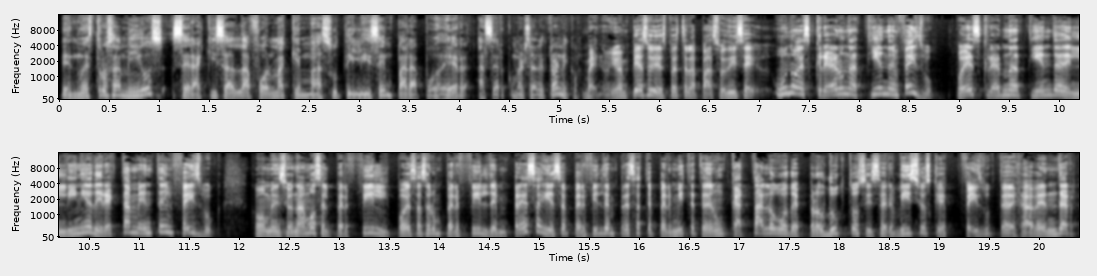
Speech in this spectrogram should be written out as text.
de nuestros amigos será quizás la forma que más utilicen para poder hacer comercio electrónico. Bueno, yo empiezo y después te la paso. Dice, uno es crear una tienda en Facebook. Puedes crear una tienda en línea directamente en Facebook. Como mencionamos, el perfil, puedes hacer un perfil de empresa y ese perfil de empresa te permite tener un catálogo de productos y servicios que Facebook te deja vender.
